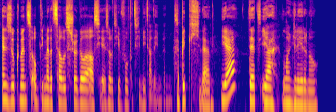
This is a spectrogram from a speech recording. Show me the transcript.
En zoek mensen op die met hetzelfde struggelen als jij, zodat je voelt dat je niet alleen bent. heb ik gedaan. Ja? Tijd, ja, lang geleden al.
